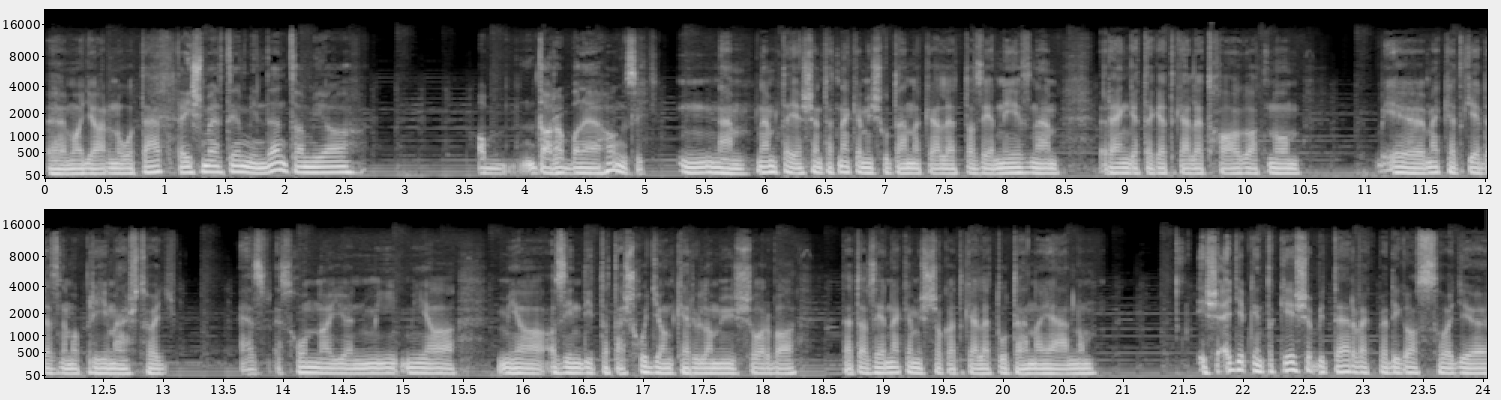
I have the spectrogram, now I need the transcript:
Ö, magyar nótát. Te ismertél mindent, ami a, a darabban elhangzik? Nem, nem teljesen, tehát nekem is utána kellett azért néznem, rengeteget kellett hallgatnom, ö, meg kellett kérdeznem a prímást, hogy ez, ez honnan jön, mi, mi, a, mi a, az indítatás, hogyan kerül a műsorba, tehát azért nekem is sokat kellett utána járnom. És egyébként a későbbi tervek pedig az, hogy ö,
